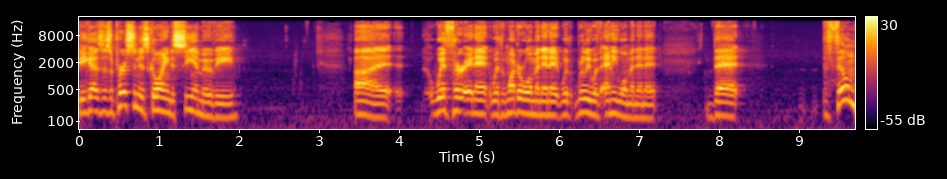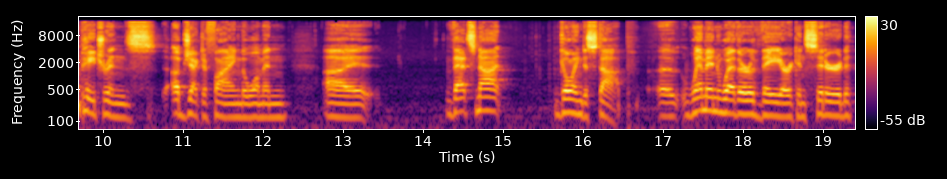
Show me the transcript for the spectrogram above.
Because as a person is going to see a movie uh, with her in it, with Wonder Woman in it, with really with any woman in it, that film patrons objectifying the woman, uh, that's not going to stop. uh, women, whether they are considered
